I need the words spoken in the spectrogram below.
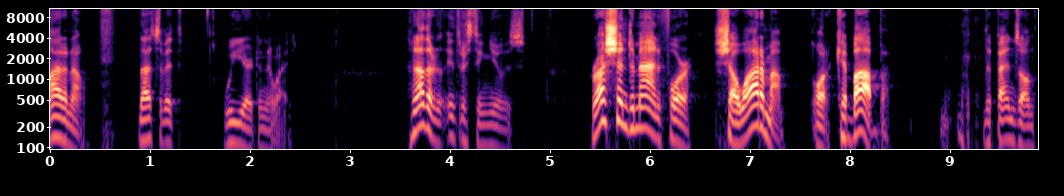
I don't know. That's a bit weird, anyways. Another interesting news Russian demand for shawarma or kebab, depends on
